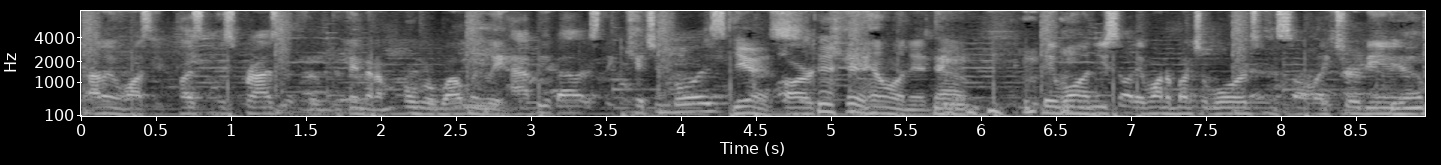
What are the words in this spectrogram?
I don't even want to say pleasantly surprised with, but the thing that I'm overwhelmingly happy about is the Kitchen Boys Yes. are killing it. Dude. They won. You saw they won a bunch of awards from the Salt Lake Tribune.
